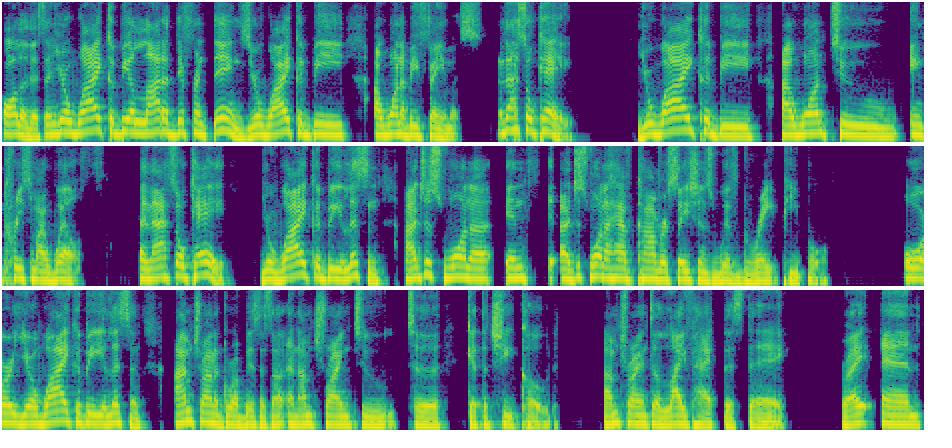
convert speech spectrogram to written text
all of this? And your why could be a lot of different things. Your why could be, I want to be famous, and that's okay. Your why could be, I want to increase my wealth, and that's okay. Your why could be, listen, I just want to, in, I just want to have conversations with great people. Or your why could be, listen, I'm trying to grow a business uh, and I'm trying to to get the cheat code. I'm trying to life hack this thing, right? And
